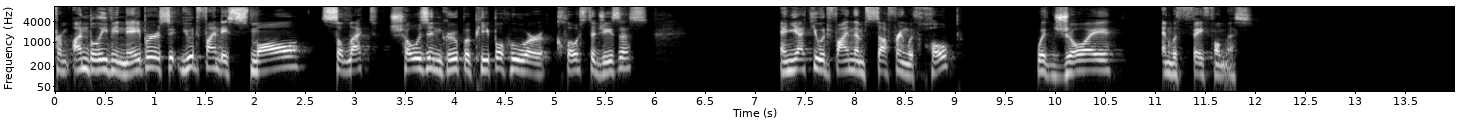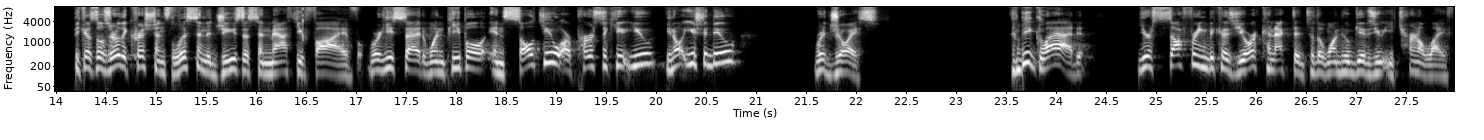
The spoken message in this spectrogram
from unbelieving neighbors. You would find a small, select, chosen group of people who are close to Jesus. And yet you would find them suffering with hope, with joy, and with faithfulness. Because those early Christians listened to Jesus in Matthew 5, where he said, When people insult you or persecute you, you know what you should do? Rejoice. Be glad. You're suffering because you're connected to the one who gives you eternal life.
